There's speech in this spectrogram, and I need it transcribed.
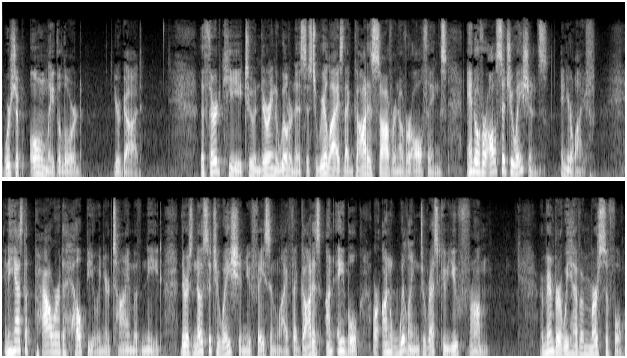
Worship only the Lord your God. The third key to enduring the wilderness is to realize that God is sovereign over all things and over all situations in your life. And He has the power to help you in your time of need. There is no situation you face in life that God is unable or unwilling to rescue you from. Remember, we have a merciful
